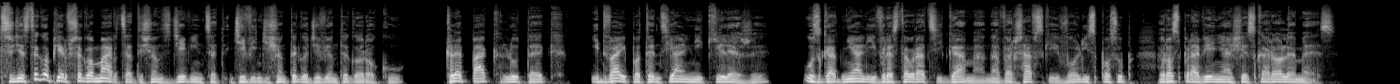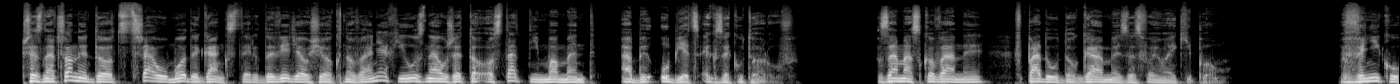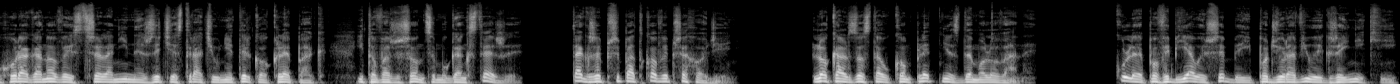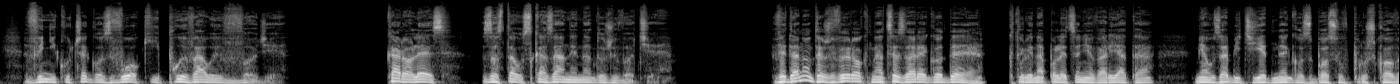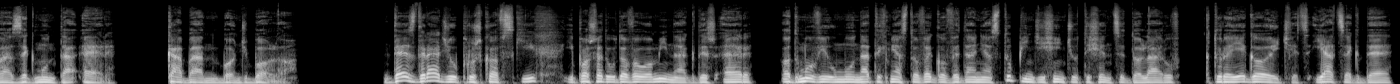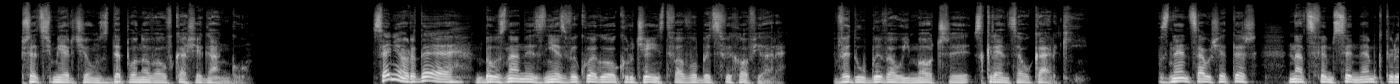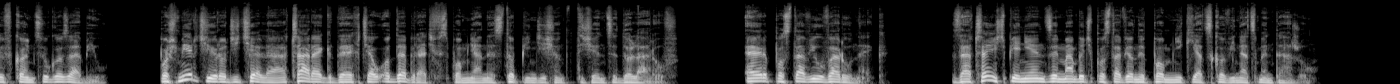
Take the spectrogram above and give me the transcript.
31 marca 1999 roku Klepak, Lutek i dwaj potencjalni killerzy uzgadniali w restauracji Gama na warszawskiej Woli sposób rozprawienia się z Karolem S. Przeznaczony do odstrzału młody gangster dowiedział się o knowaniach i uznał, że to ostatni moment, aby ubiec egzekutorów. Zamaskowany wpadł do Gamy ze swoją ekipą. W wyniku huraganowej strzelaniny życie stracił nie tylko klepak i towarzyszący mu gangsterzy, także przypadkowy przechodzień. Lokal został kompletnie zdemolowany. Kule powybijały szyby i podziurawiły grzejniki, w wyniku czego zwłoki pływały w wodzie. Karoles został skazany na dożywocie. Wydano też wyrok na Cezarego D., który na polecenie wariata miał zabić jednego z bosów Pruszkowa Zegmunta R., kaban bądź bolo. D. zdradził Pruszkowskich i poszedł do Wołomina, gdyż R. odmówił mu natychmiastowego wydania 150 tysięcy dolarów, które jego ojciec, Jacek D., przed śmiercią zdeponował w kasie gangu. Senior D. był znany z niezwykłego okrucieństwa wobec swych ofiar. Wydłubywał im oczy, skręcał karki. Znęcał się też nad swym synem, który w końcu go zabił. Po śmierci rodziciela Czarek D. chciał odebrać wspomniane 150 tysięcy dolarów. R. postawił warunek. Za część pieniędzy ma być postawiony pomnik Jackowi na cmentarzu.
